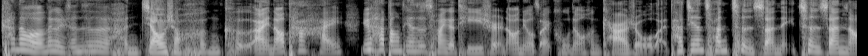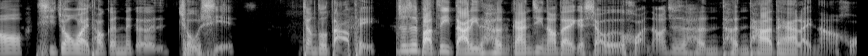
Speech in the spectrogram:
看到了那个女生真的很娇小，很可爱。然后她还，因为她当天是穿一个 T 恤，然后牛仔裤那种很 casual 来，她今天穿衬衫呢，衬衫，然后西装外套跟那个球鞋这样做搭配，就是把自己打理的很干净，然后戴一个小耳环，然后就是很疼她，带她来拿花。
